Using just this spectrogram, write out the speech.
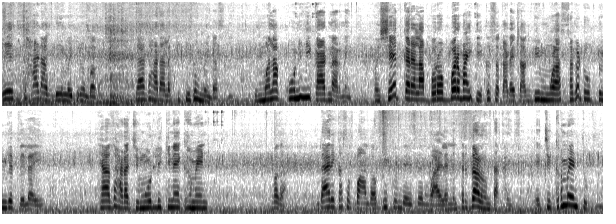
हे झाड अगदी मैत्रीण बघा त्या झाडाला किती घमेंट असते. की मला कोणीही काढणार नाही पण शेतकऱ्याला बरोबर माहिती आहे कसं काढायचं. अगदी मुळा सगट उपटून घेतलेलं आहे. ह्या झाडाची मोडली की नाही घमेंट? बघा डायरेक्ट असं बांधा फेकून द्यायचं आणि वाळल्यानंतर जाळून टाकायचं. याची घमेंट तुटली.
